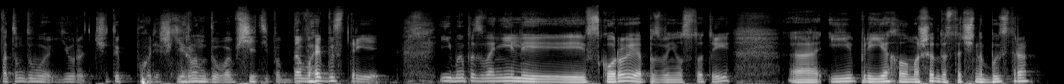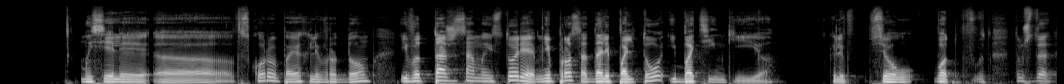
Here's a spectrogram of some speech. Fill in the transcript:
Потом думаю, Юра, что ты поришь ерунду вообще, типа, давай быстрее. И мы позвонили в скорую, я позвонил 103, э, и приехала машина достаточно быстро. Мы сели э, в скорую, поехали в роддом. И вот та же самая история, мне просто отдали пальто и ботинки ее. Сказали, все, вот, вот, потому что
